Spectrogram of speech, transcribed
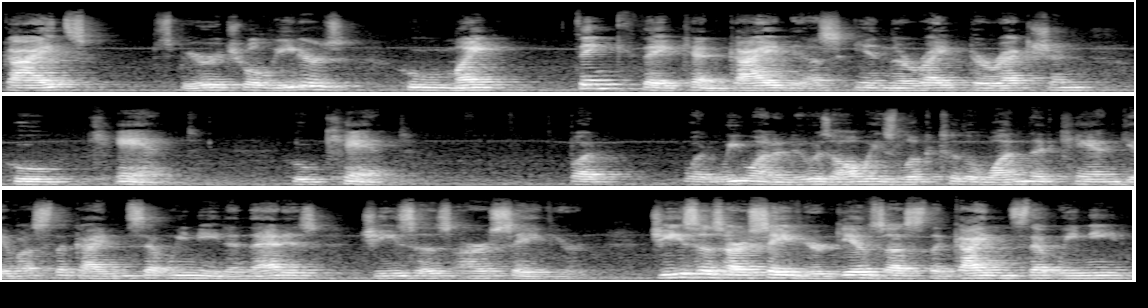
guides, spiritual leaders who might think they can guide us in the right direction who can't. Who can't. But what we want to do is always look to the one that can give us the guidance that we need, and that is Jesus, our Savior. Jesus, our Savior, gives us the guidance that we need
